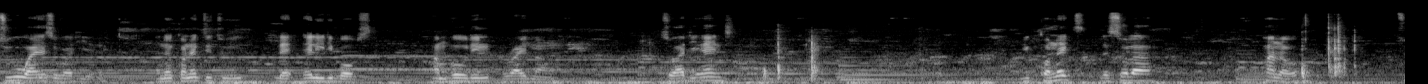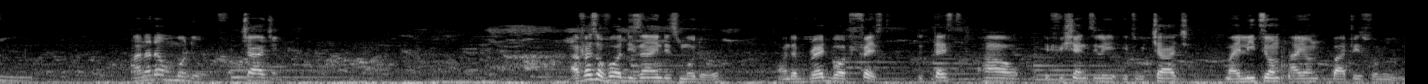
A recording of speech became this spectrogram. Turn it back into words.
two wires over here and then connect it to the LED bulbs I'm holding right now. So at the end, you connect the solar panel to another model for charging. I first of all designed this model on the breadboard first to test how efficiently it will charge my lithium ion batteries for me.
